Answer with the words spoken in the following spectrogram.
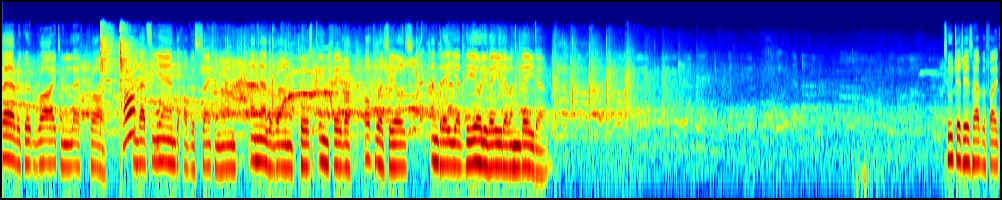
very good right and left cross. And that's the end of the second round. Another round, of course, in favor of Brazil's Andreia de Oliveira Bandeira. Two judges have the fight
